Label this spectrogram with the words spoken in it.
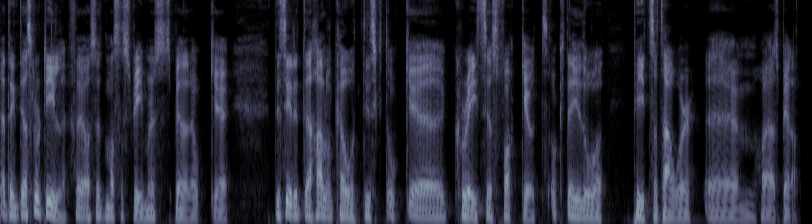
jag tänkte jag slår till, för jag har sett massa streamers spela det och det ser lite halvkaotiskt och crazy as fuck ut. Och det är ju då Pizza Tower, eh, har jag spelat.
